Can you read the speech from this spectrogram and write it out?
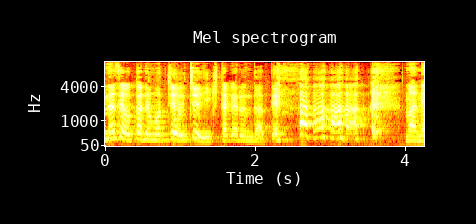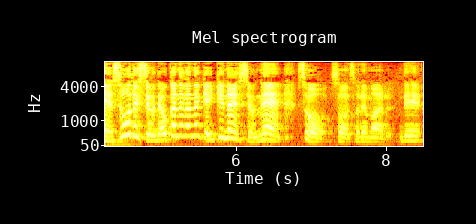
なぜお金持ちは宇宙に行きたがるんだって。まあねそうですよね。お金がなきゃいけないですよね。そうそうそれもある。で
